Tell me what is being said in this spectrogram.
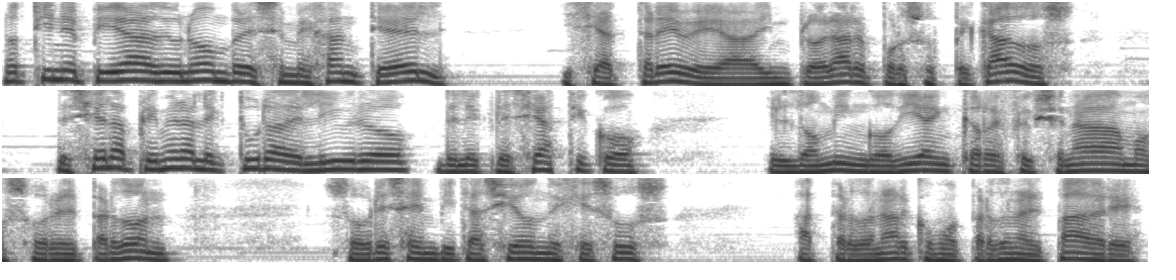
No tiene piedad de un hombre semejante a él y se atreve a implorar por sus pecados, decía la primera lectura del libro del eclesiástico el domingo, día en que reflexionábamos sobre el perdón, sobre esa invitación de Jesús a perdonar como perdona el Padre,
